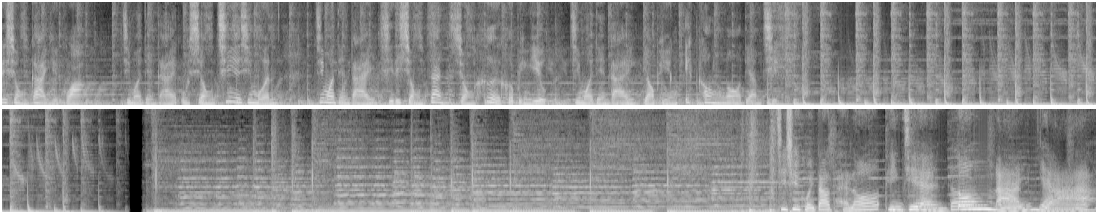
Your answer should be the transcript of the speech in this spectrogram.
你上喜欢的歌，寂寞电台有上新的新闻，寂寞电台是你上赞上好的好朋友，寂寞电台调频一零五点七。继续回到台咯听见东南亚。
